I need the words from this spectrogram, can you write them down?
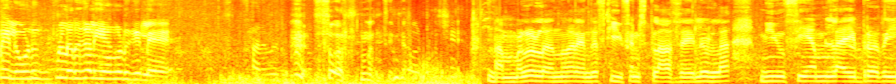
ബലൂൺ പിള്ളേർ കളിക്കാൻ കൊടുക്കില്ലേ? സ്വർണത്തിന്റെ നമ്മളുള്ളതെന്ന് പറയുന്നത് സ്റ്റീഫൻസ് പ്ലാസയിലുള്ള museum library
